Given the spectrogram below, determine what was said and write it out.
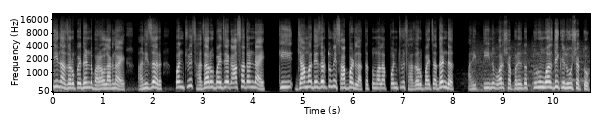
तीन हजार रुपये दंड भरावा लागणार आहे. आणि जर पंचवीस हजार रुपयाचा एक असा दंड आहे की ज्यामध्ये जर तुम्ही सापडला तर तुम्हाला पंचवीस हजार रुपयाचा दंड आणि तीन वर्षापर्यंत तुरुंगवास देखील होऊ शकतो.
